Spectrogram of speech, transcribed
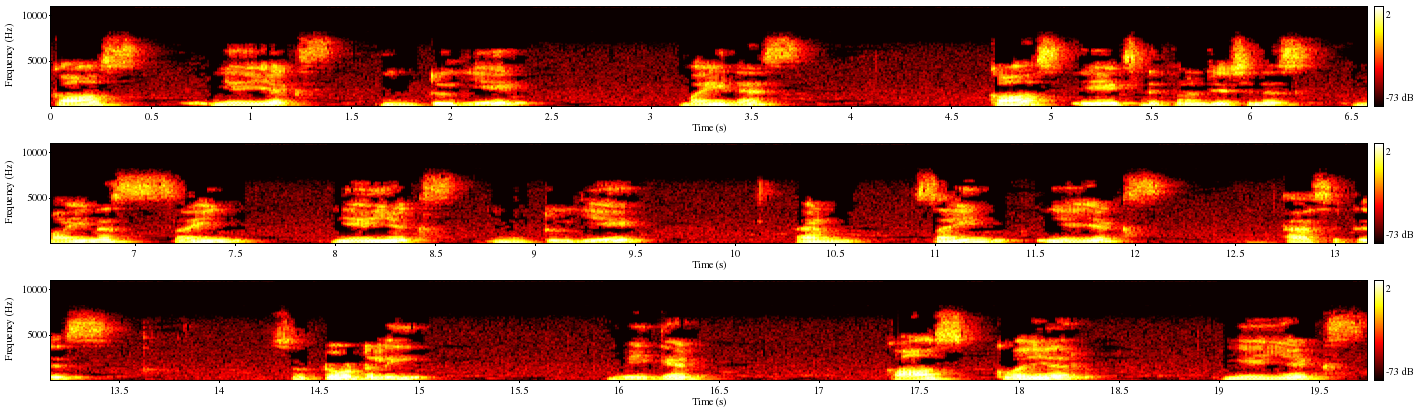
cos ax into a minus cos ax differentiation is minus sin ax into a and sin ax as it is. So totally we get cos square ax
